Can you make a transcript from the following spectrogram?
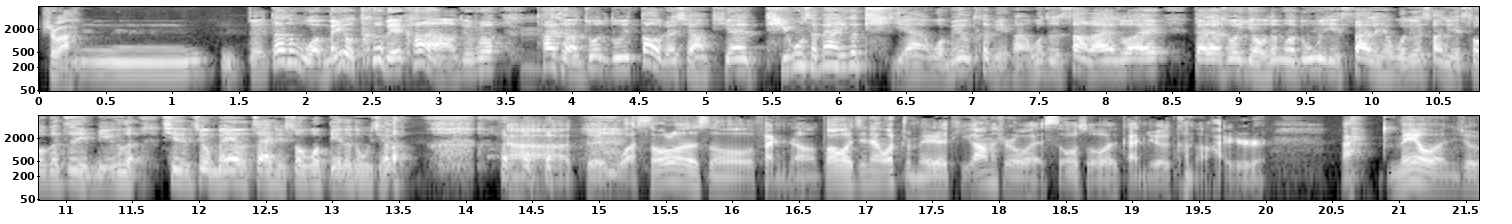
是吧？嗯，对，但是我没有特别看啊，就是说他想做的东西到底想体验提供什么样一个体验，我没有特别看，我只是上来说，哎，大家说有这么个东西，晒了一下，我就上去搜个自己名字，其实就没有再去搜过别的东西了。啊，对我搜了的时候，反正包括今天我准备这个提纲的时候，我也搜搜，我感觉可能还是，哎，没有，就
